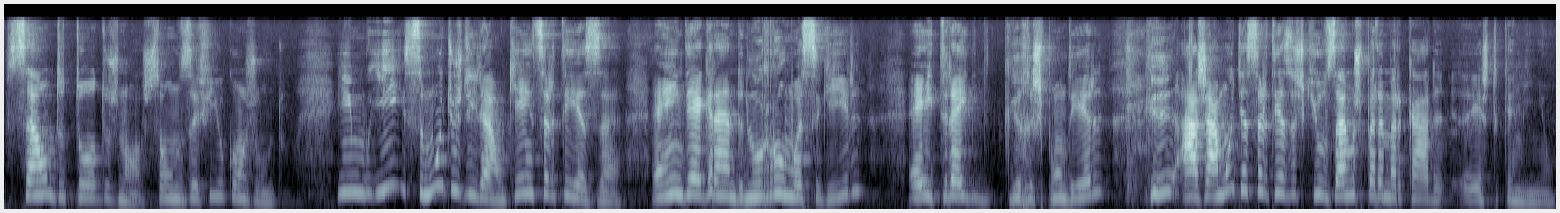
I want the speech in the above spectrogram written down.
são de todos nós, são um desafio conjunto. E, e, se muitos dirão que a incerteza ainda é grande no rumo a seguir, aí terei que responder que há já muitas certezas que usamos para marcar este caminho.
